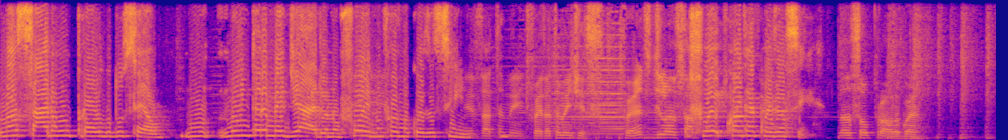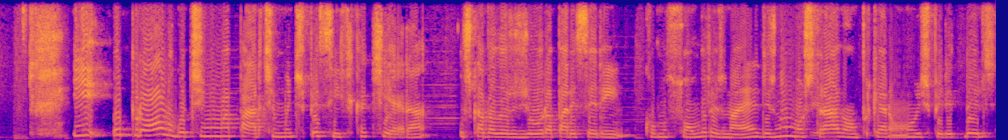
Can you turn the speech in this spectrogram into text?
Lançaram o prólogo do céu. No, no intermediário, não foi? Não foi uma coisa assim? Exatamente, foi exatamente isso. Foi antes de lançar. Foi qualquer coisa assim. Lançou o prólogo, é. E o prólogo tinha uma parte muito específica que era os Cavaleiros de Ouro aparecerem como sombras, não é? Eles não mostravam porque eram o espírito deles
